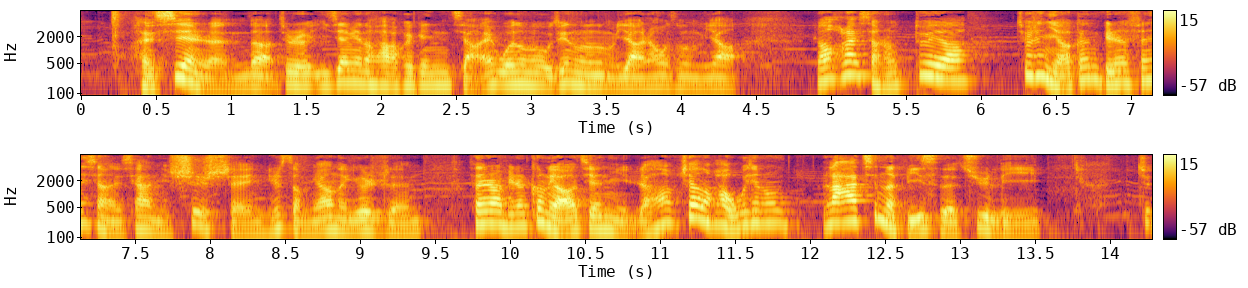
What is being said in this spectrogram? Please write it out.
很吸引人的，就是一见面的话会跟你讲，哎，我怎么我最近怎么怎么样，然后我怎么怎么样，然后后来想说，对啊，就是你要跟别人分享一下你是谁，你是怎么样的一个人。再让别人更了解你，然后这样的话，无形中拉近了彼此的距离，就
